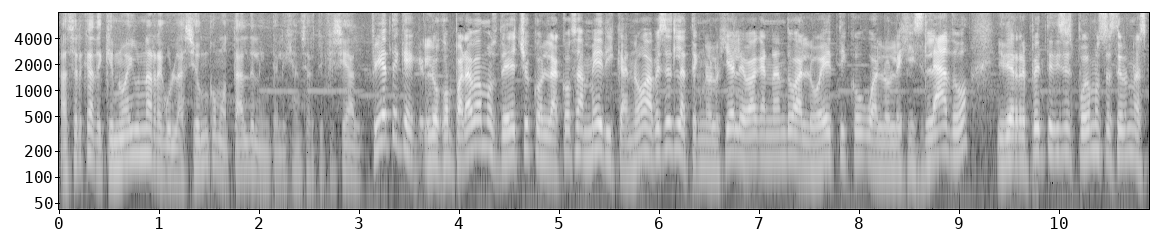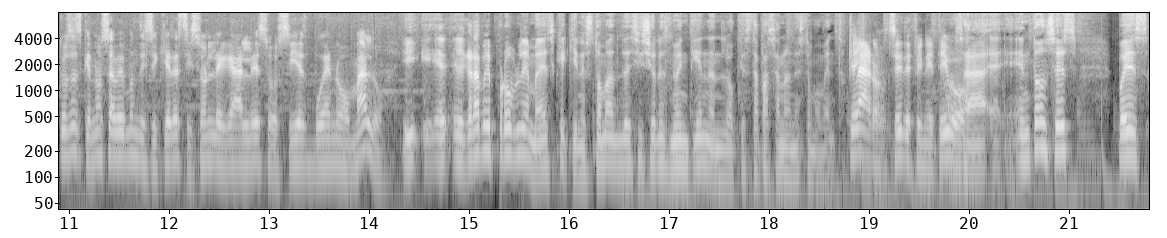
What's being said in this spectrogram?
acerca de que no hay una regulación como tal de la inteligencia artificial? Fíjate que lo comparábamos de hecho con la cosa médica, ¿no? A veces la tecnología le va ganando a lo ético o a lo legislado y de repente dices, podemos hacer unas cosas que no sabemos ni siquiera si son legales o si es bueno o malo. Y, y el, el grave problema es que quienes toman decisiones no entienden lo que está pasando en este momento. Claro, sí, definitivo. O sea, eh, entonces, Pues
